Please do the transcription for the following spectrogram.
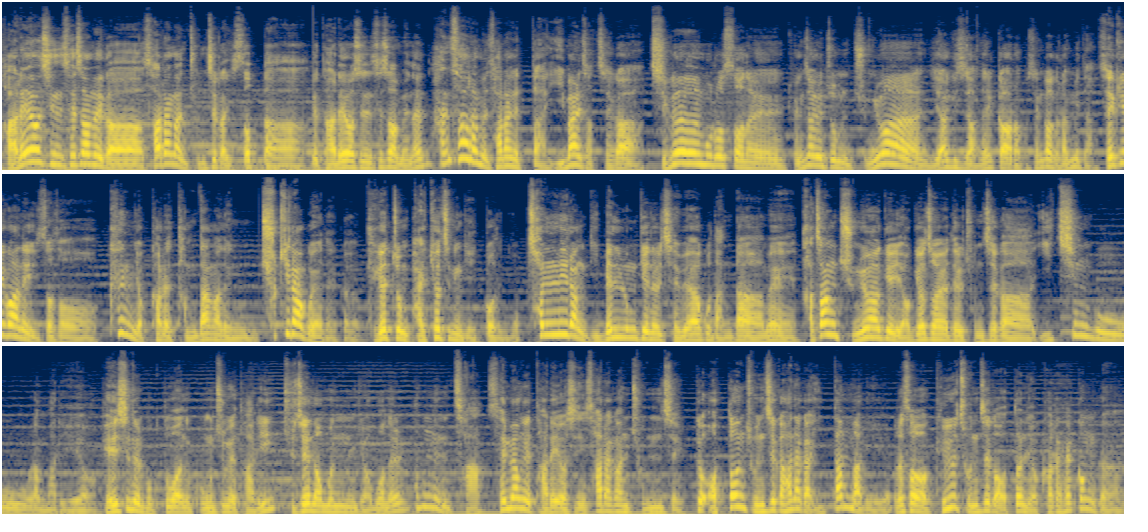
달의 여신 세자매가 사랑한 존재가 있었다. 그 달의 여신 세자매는 한 사람을 사랑했다. 이 말 자체가 지금으로서는 굉장히 좀 중요한 이야기지 않을까라고 생각을 합니다. 세계관에 있어서 큰 역할을 담당하는 축이라고 해야 될까요? 그게 좀 밝혀지는 게 있거든요. 천리랑 니벨룽겐을 제외하고 난 다음에 가장 중요하게 여겨져야 될 존재가 이 친구란 말이에요. 배신을 목도한 공중의 달이 주제 넘은 염원을 품는 자 세 명의 달의 여신이 살아간 존재. 그 어떤 존재가 하나가 있단 말이에요. 그래서 그 존재가 어떤 역할을 할 건가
